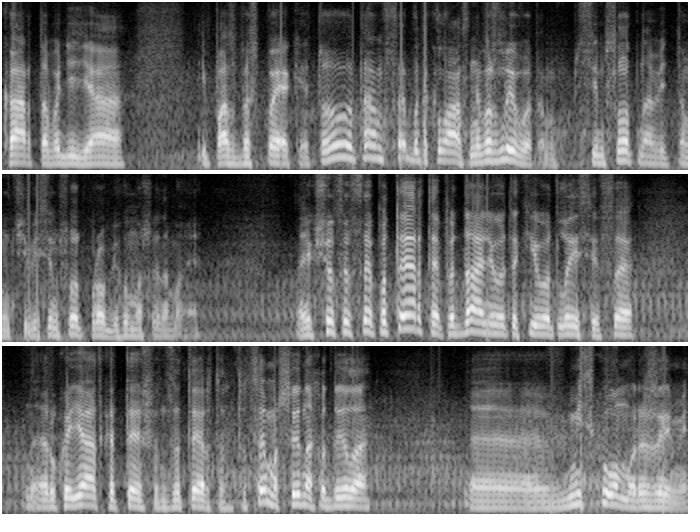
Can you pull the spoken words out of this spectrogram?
карта водія, і пас безпеки, то там все буде класно. Неважливо, там 700 навіть там, чи 800 пробігу машина має. А якщо це все потерте, педалі отакі от лисі, все, е, рукоятка теж затерта, то це машина ходила е, в міському режимі.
